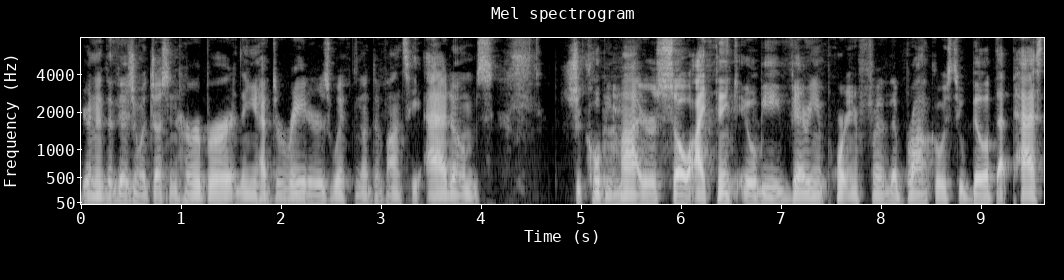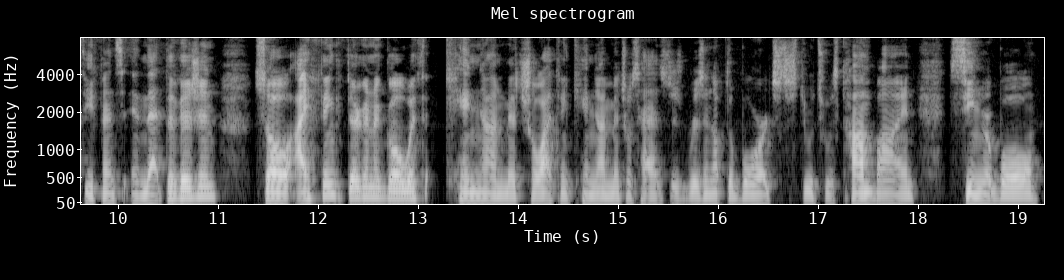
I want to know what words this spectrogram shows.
You're in a division with Justin Herbert, and then you have the Raiders with, you know, Davante Adams. Jakobi Meyers. So I think it will be very important for the Broncos to build up that pass defense in that division. So I think they're going to go with Quinyon Mitchell. I think Quinyon Mitchell has just risen up the boards just due to his combine, Senior Bowl.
